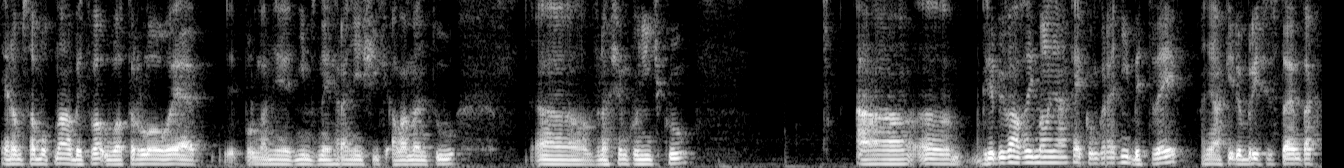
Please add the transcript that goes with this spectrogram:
Jenom samotná bitva u Waterloo je, podle mě jedním z nejhranějších elementů v našem koníčku. A kdyby vás zajímaly nějaké konkrétní bitvy a nějaký dobrý systém, tak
